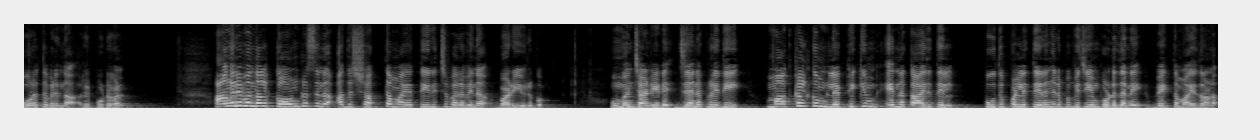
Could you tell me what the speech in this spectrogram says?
പുറത്തുവരുന്ന റിപ്പോർട്ടുകൾ. അങ്ങനെ വന്നാൽ കോൺഗ്രസിന് അത് ശക്തമായ തിരിച്ചുവരവിന് വഴിയൊരുക്കും. ഉമ്മൻചാണ്ടിയുടെ ജനപ്രീതി മക്കൾക്കും ലഭിക്കും എന്ന കാര്യത്തിൽ പുതുപ്പള്ളി തിരഞ്ഞെടുപ്പ് വിജയം കൊണ്ട് തന്നെ വ്യക്തമായതാണ്.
